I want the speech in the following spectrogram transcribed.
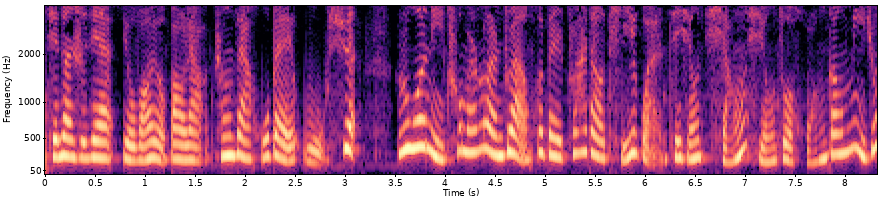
前段时间有网友爆料称，在湖北武穴，如果你出门乱转，会被抓到体育馆进行强行做黄冈密卷。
